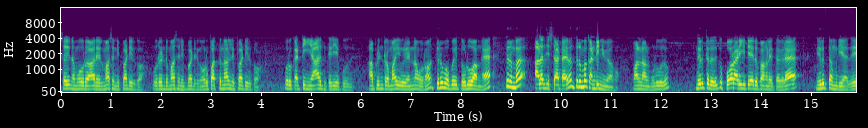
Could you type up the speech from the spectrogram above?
சரி நம்ம ஒரு ஆறு ஏழு மாதம் நிப்பாட்டியிருக்கோம். ஒரு ரெண்டு மாதம் நிப்பாட்டியிருக்கோம். ஒரு பத்து நாள் நிப்பாட்டியிருக்கோம். ஒரு கட்டிங் யாருக்கு தெரிய போகுது? அப்படின்ற மாதிரி ஒரு எண்ணம் வரும். திரும்ப போய் தொடுவாங்க. திரும்ப அலர்ஜி ஸ்டார்ட் ஆயிரும். திரும்ப கண்டினியூ ஆகும். வாழ்நாள் முழுவதும் நிறுத்துறதுக்கு போராடிக்கிட்டே இருப்பாங்களே தவிர நிறுத்த முடியாது.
